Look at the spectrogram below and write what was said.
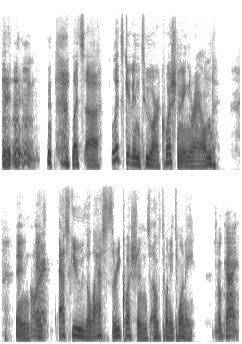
get it? Let's uh let's get into our questioning round and right. ask you the last three questions of 2020. Okay.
